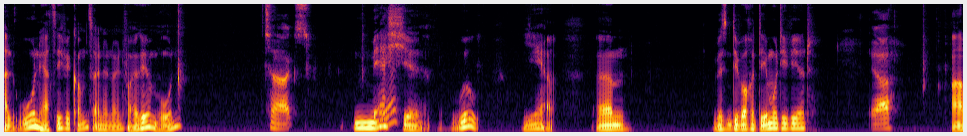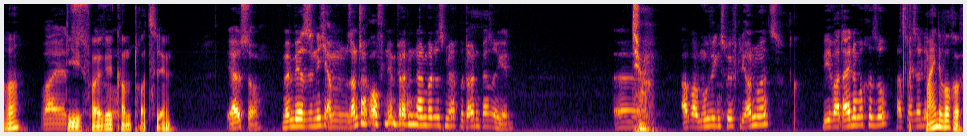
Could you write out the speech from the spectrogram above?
Hallo und herzlich willkommen zu einer neuen Folge Mon Tags. Märchen. Woo. Yeah. Ähm, wir sind die Woche demotiviert, Ja, aber jetzt. die Folge so. kommt trotzdem. Ja, ist so. Wenn wir sie nicht am Sonntag aufnehmen würden, dann würde es mir auch bedeutend besser gehen. Äh, Tja, aber moving swiftly onwards. Wie war deine Woche so? Hast du was erlebt? meine Woche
